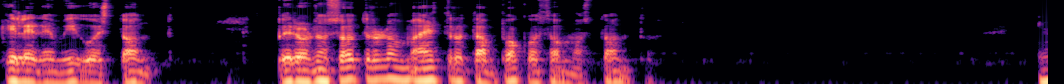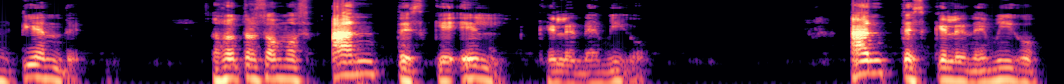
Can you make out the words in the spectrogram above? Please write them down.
que el enemigo es tonto. Pero nosotros los maestros tampoco somos tontos. Entiende, nosotros somos antes que él, que el enemigo. Antes que el enemigo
